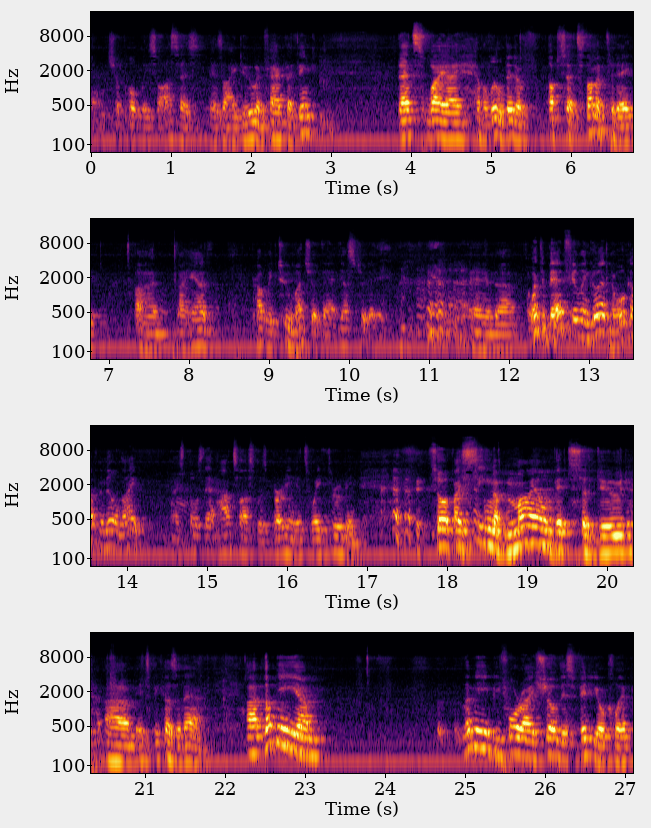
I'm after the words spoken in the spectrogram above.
and chipotle sauce, as, as I do. In fact, I think that's why I have a little bit of upset stomach today. Uh, I had probably too much of that yesterday. and uh, I went to bed feeling good, and I woke up in the middle of the night. I suppose that hot sauce was burning its way through me. So if I seem a mild bit subdued, um, it's because of that. Uh, let me, um, let me, before I show this video clip,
